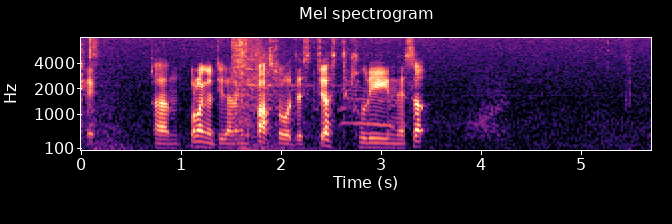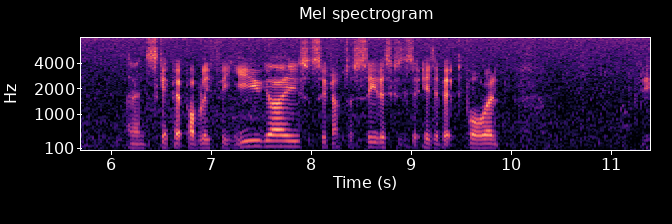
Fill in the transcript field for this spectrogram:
Okay. Um, what I'm going to do then, I'm going to fast forward this just to clean this up. And then skip it probably for you guys, so you don't have to see this because it is a bit boring. The enemy must curse the day they were born.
